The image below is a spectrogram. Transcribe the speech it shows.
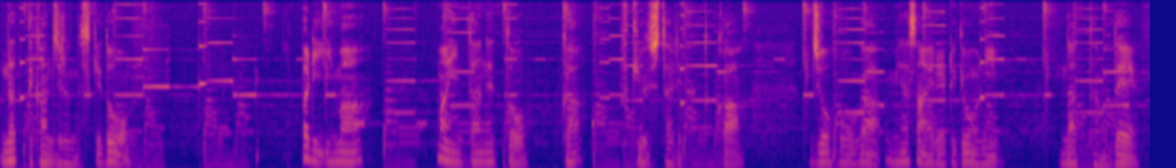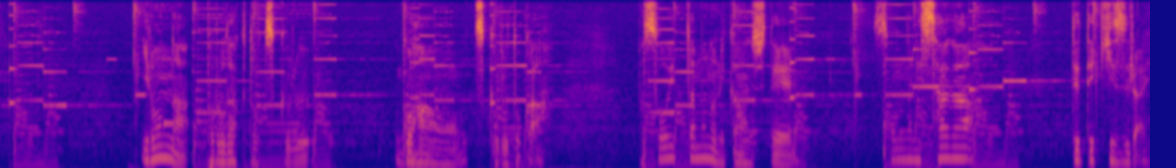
なって感じるんですけどやっぱり今まあインターネットが普及したりだとか情報が皆さん得れるようになったのでいろんなプロダクトを作るご飯を作るとかそういったものに関してそんなに差が出てきづらい、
